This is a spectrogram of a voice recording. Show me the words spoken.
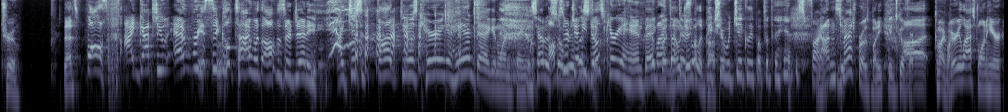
True. That's false. I got you every single time with Officer Jenny. I just thought he was carrying a handbag in one thing. It sounded so Officer Jenny does carry a handbag, but, I but, thought no a Jigglypuff. picture with Jigglypuff with the hand. It's fine. Not in Get- Smash Bros, buddy. Go for. Uh, on, come on. Very last one here.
